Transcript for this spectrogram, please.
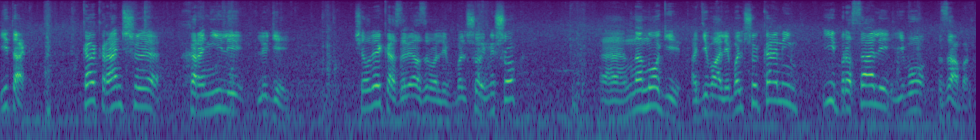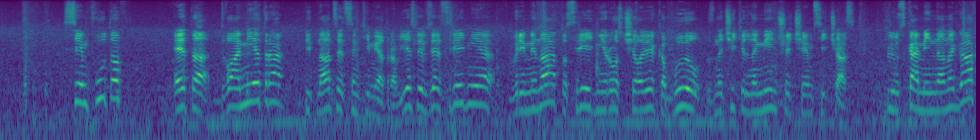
Итак, как раньше хоронили людей? Человека завязывали в большой мешок, э, на ноги одевали большой камень и бросали его за борт. 7 футов это 2 метра 15 сантиметров. Если взять средние времена, то средний рост человека был значительно меньше, чем сейчас. Плюс камень на ногах.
